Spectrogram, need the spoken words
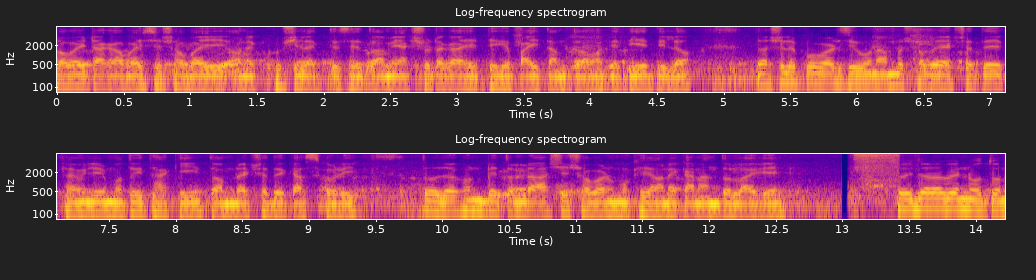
সবাই টাকা পাইছে, সবাই অনেক খুশি লাগতেছে। তো আমি একশো টাকা হের থেকে পাইতাম, তো আমাকে দিয়ে দিল। তো আসলে প্রবাস জীবন আমরা সবাই একসাথে ফ্যামিলির মতোই থাকি, তো আমরা একসাথে কাজ করি। তো যখন বেতনটা আসে, সবার মুখে অনেক আনন্দ লাগে। সৌদি আরবের নতুন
